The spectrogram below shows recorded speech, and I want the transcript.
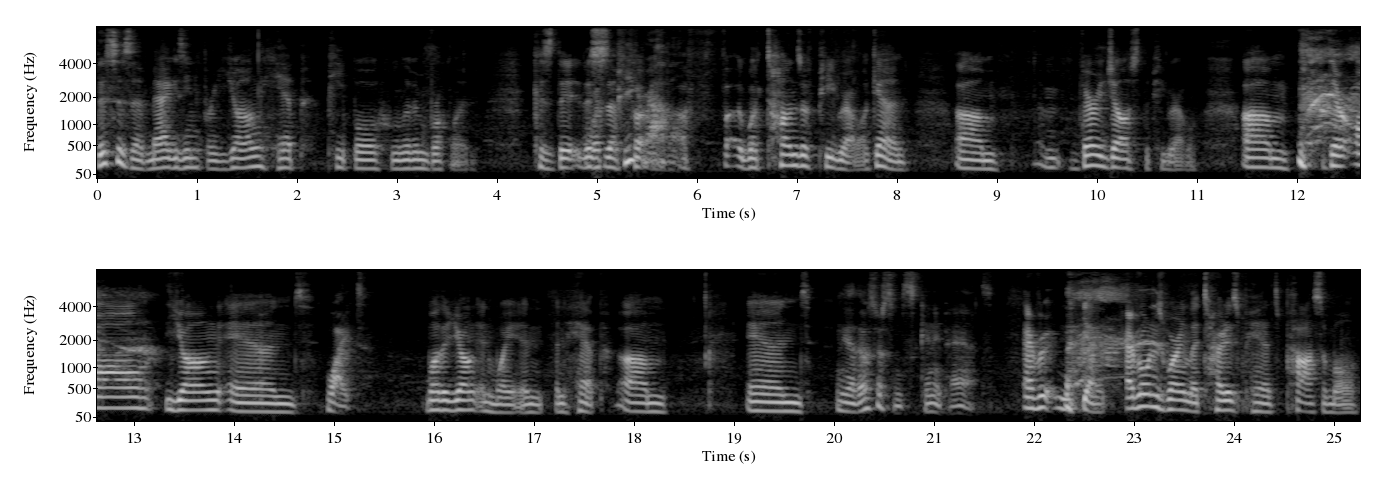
this is a magazine for young hip people who live in Brooklyn, because this With is a, pea gravel. a with tons of pea gravel. Again, um, I'm very jealous of the pea gravel. Um, they're all young and white. well, they're young and white and, and hip. Um, and Yeah, those are some skinny pants. every yeah, everyone is wearing the tightest pants possible.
